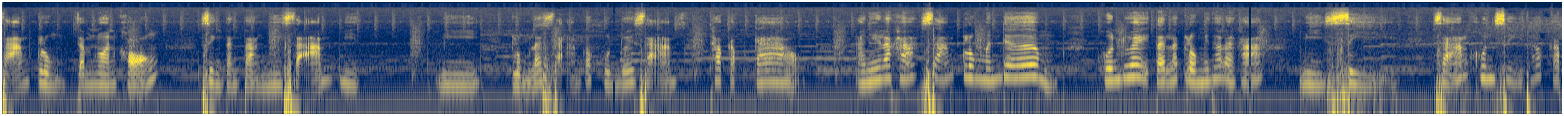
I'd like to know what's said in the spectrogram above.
3 กลุ่มจำนวนของสิ่งต่างๆ มี 3 มีมีกลุ่มละ 3 ก็คูณด้วย 3 เท่ากับ 9 อันนี้ละคะ3กลุ่มเหมือนเดิม คูณด้วยแต่ละกลุ่มมีเท่าไหร่คะ มี 4 3คูณ4เท่ากับ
